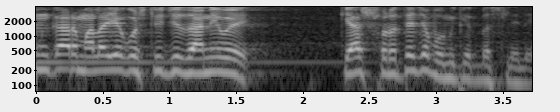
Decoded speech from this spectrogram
कीर्तनकार मला या गोष्टीची जाणीव आहे की आज श्रोत्याच्या भूमिकेत बसलेले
